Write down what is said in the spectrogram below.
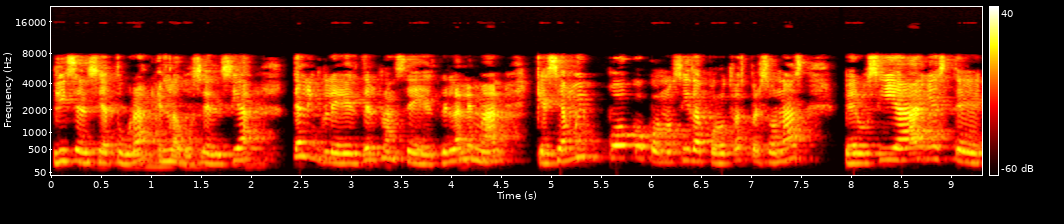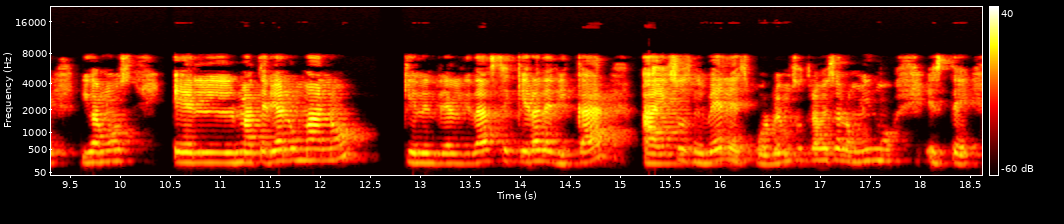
licenciatura en la docencia del inglés, del francés, del alemán, que sea muy poco conocida por otras personas, pero sí hay este, digamos, el material humano quien en realidad se quiera dedicar a esos niveles. Volvemos otra vez a lo mismo. Este,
